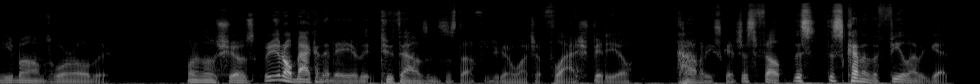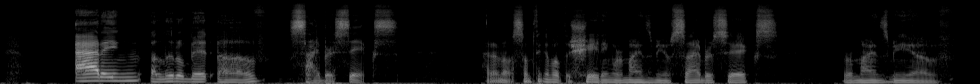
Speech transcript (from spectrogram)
E Bombs World or one of those shows, you know, back in the day, early two thousands and stuff. If you're gonna watch a Flash video comedy sketch, just felt this. This is kind of the feel I would get. Adding a little bit of Cyber Six. I don't know, something about the shading reminds me of Cyber Six. It reminds me of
